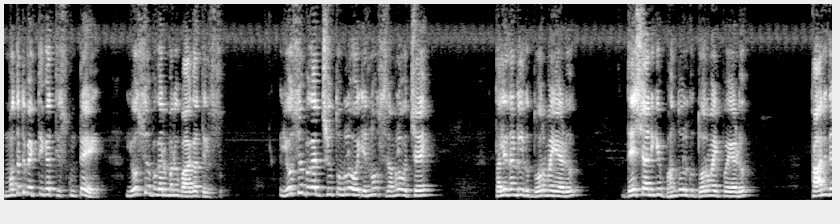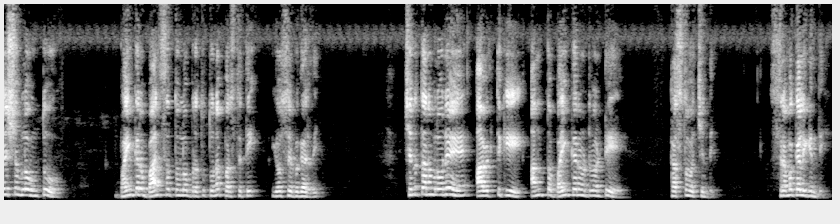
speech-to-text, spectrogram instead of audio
మొదటి వ్యక్తిగా తీసుకుంటే యోసేపు గారు మనకు బాగా తెలుసు. యోసేపు గారి జీవితంలో ఎన్నో శ్రమలు వచ్చాయి. తల్లిదండ్రులకు దూరం అయ్యాడు దేశానికి బంధువులకు దూరం అయిపోయాడు కాని దేశంలో ఉంటూ భయంకర బానిసత్వంలో బ్రతుకుతున్న పరిస్థితి యోసేపు గారిది. చిన్నతనంలోనే ఆ వ్యక్తికి అంత భయంకరమైనటువంటి కష్టం వచ్చింది. శ్రమ కలిగింది.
